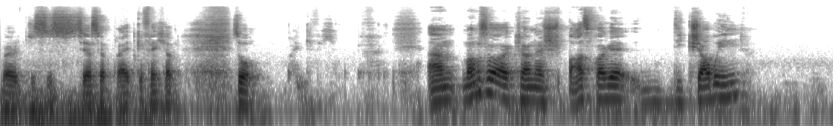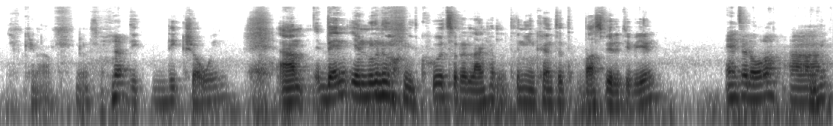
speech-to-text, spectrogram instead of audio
weil das ist sehr, sehr breit gefächert. So, breit gefächert. Ähm, machen wir so eine kleine Spaßfrage. Ich hab keine Ahnung. Ja. Dick, Dick Schauin. Ähm, wenn ihr nur noch mit Kurz- oder Langhantel trainieren könntet, was würdet ihr wählen? Entweder oder. Äh, Mhm.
